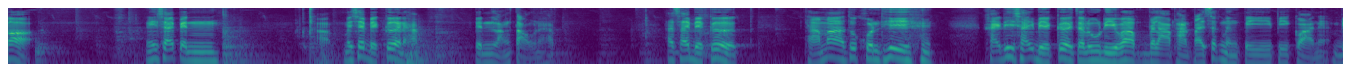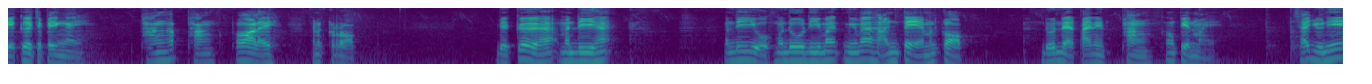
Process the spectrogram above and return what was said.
ก็อันนี้ใช้เป็น ไม่ใช่เบเกอร์นะครับ เป็นหลังเต่านะครับ ถ้าใช้เบเกอร์ ถามว่าทุกคนที่ใครที่ใช้เบเกอร์จะรู้ดีว่าเวลาผ่านไปสักหนึ่งปีปีกว่าเนี่ยเบเกอร์จะเป็นยังไง พังครับพัง เพราะอะไรมันกรอบเบเกอร์ฮะมันดีฮะมันดีอยู่มันดูดีมมีมาตรฐานแต่มันกรอบโดนแดดไปเนี่ยพังต้องเปลี่ยนใหม่ ใช้อยู่นี้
